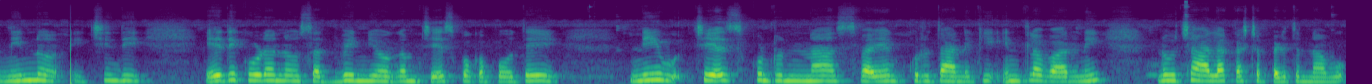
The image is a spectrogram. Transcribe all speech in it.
నిన్ను ఇచ్చింది ఏది కూడా నువ్వు సద్వినియోగం చేసుకోకపోతే నీవు చేసుకుంటున్న స్వయంకృతానికి ఇంట్లో వారిని నువ్వు చాలా కష్టపెడుతున్నావు.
